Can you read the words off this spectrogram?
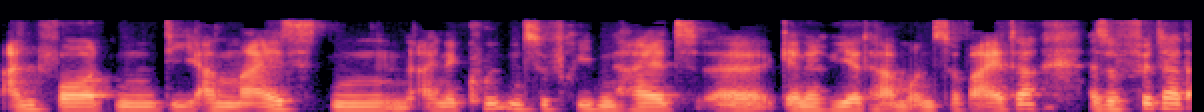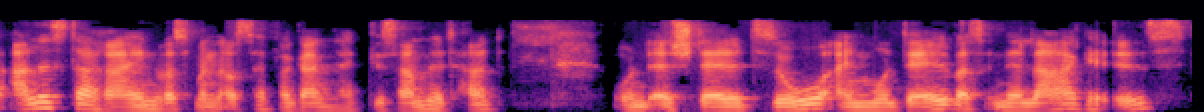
Antworten, die am meisten eine Kundenzufriedenheit äh, generiert haben und so weiter. Also füttert alles da rein, was man aus der Vergangenheit gesammelt hat und erstellt so ein Modell, was in der Lage ist,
